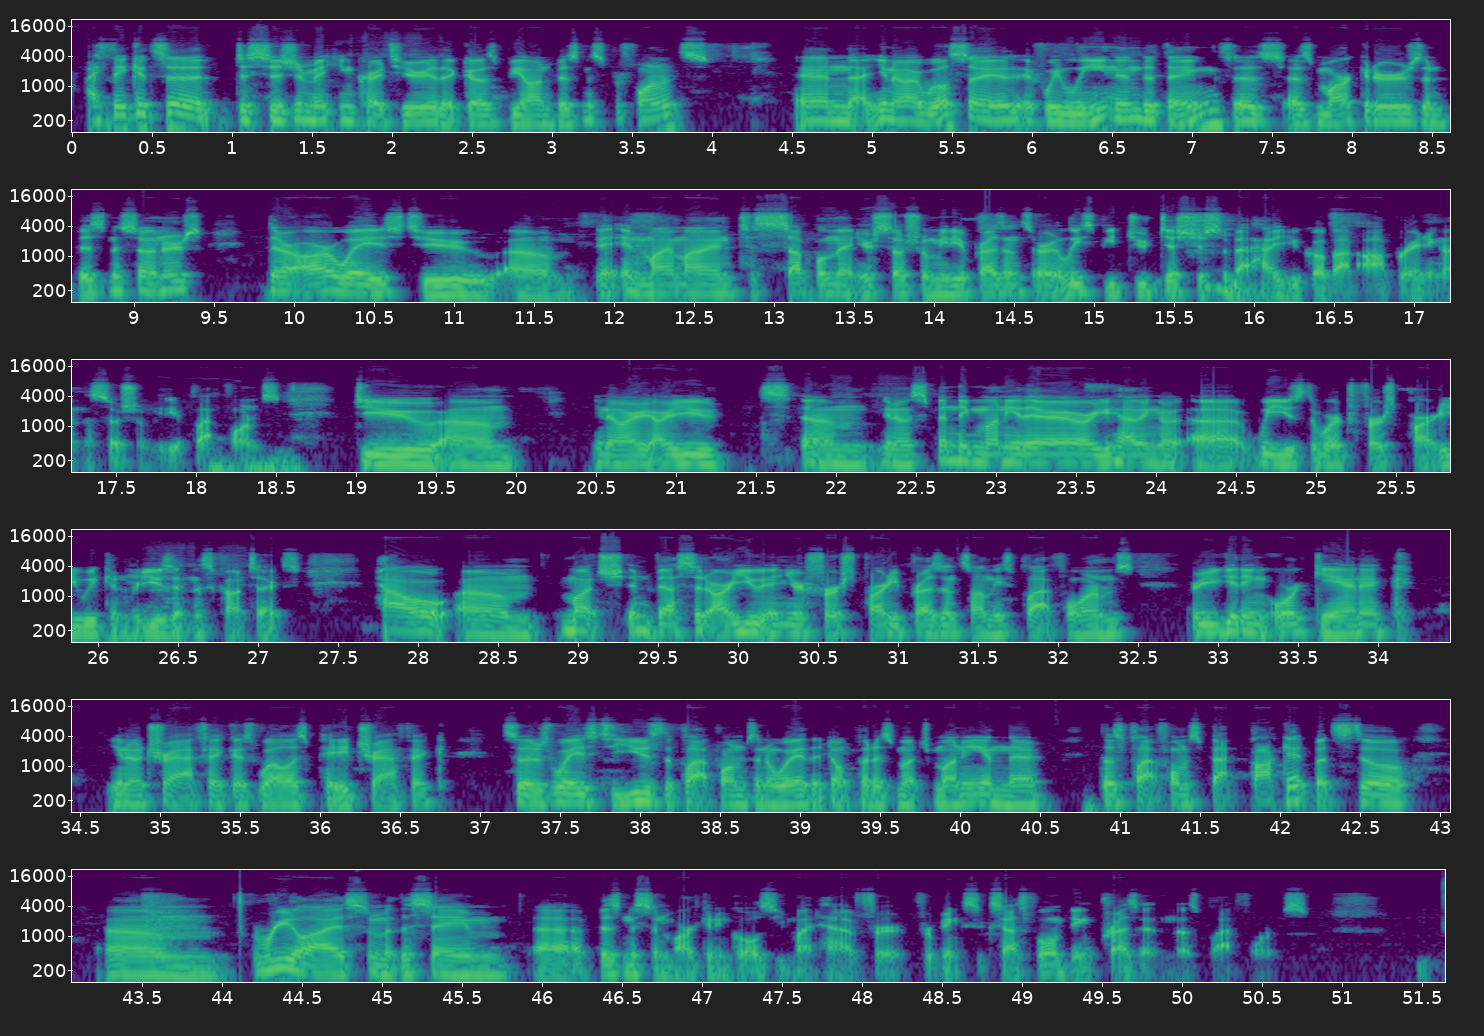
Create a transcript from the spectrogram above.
I think it's a decision making criteria that goes beyond business performance. And you know, I will say, if we lean into things as as marketers and business owners, there are ways to, um, in my mind, to supplement your social media presence, or at least be judicious about how you go about operating on the social media platforms. Do you, um, you know, are, are you um, you know, spending money there? Or are you having a, uh, we use the word first party. We can reuse it in this context how um, much invested are you in your first party presence on these platforms? Are you getting organic you know traffic as well as paid traffic? So there's ways to use the platforms in a way that don't put as much money in the those platforms back pocket but still um, realize some of the same uh, business and marketing goals you might have for for being successful and being present in those platforms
